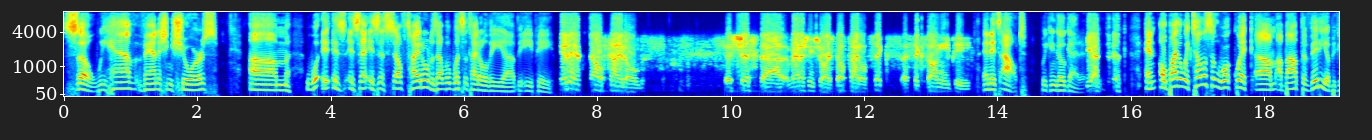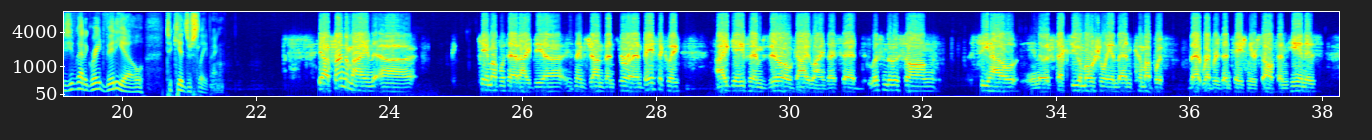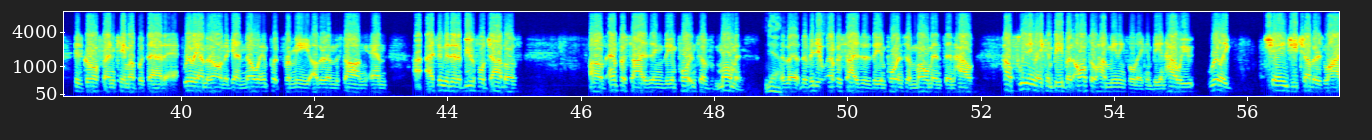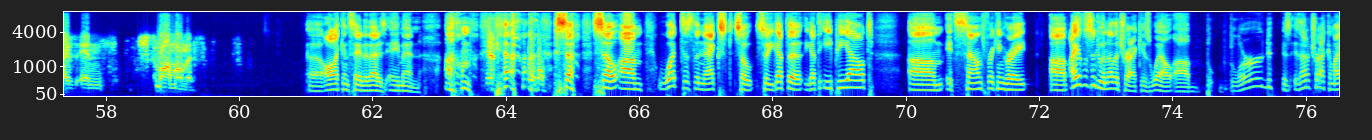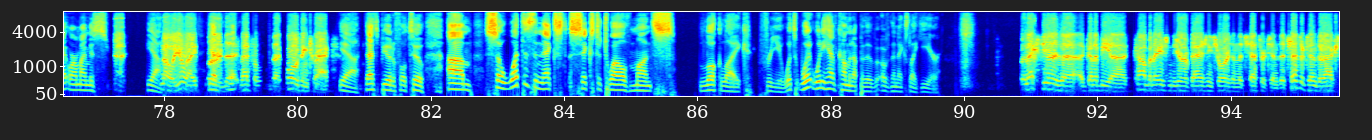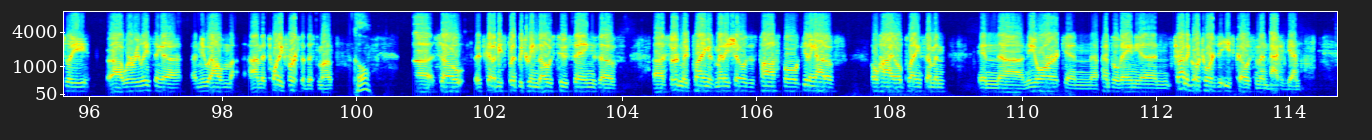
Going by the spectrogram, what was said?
So we have Vanishing Shores. Um, what is is that? Is it self titled? Is that what? What's the title of the uh, the EP? It is self-titled. It's just uh, Vanishing Shores, self-titled, six a six-song EP. And it's out. We can go get it. Yeah. Okay. And oh, by the way, tell us real quick um, about the video because you've got a great video to "Kids Are Sleeping." Yeah, a friend of mine uh, came up with that idea. His name's John Ventura, and basically, I gave him zero guidelines. I said, listen to the song, see how you know it affects you emotionally, and then come up with that representation yourself. And he and his his girlfriend came up with that uh, really on their own. Again, no input from me other than the song, and I, I think they did a beautiful job of of emphasizing the importance of moments Yeah. the the video emphasizes the importance of moments and how how fleeting they can be, but also how meaningful they can be, and how we really change each other's lives in small moments. Uh, all I can say to that is amen. Um, so so um, what does the next? So so you got the you got the EP out. Um, it sounds freaking great. Um, I listened to another track as well. Uh, blurred is is that a track? Am I or am I miss? Yeah. No, you're right. Yeah, that- that's a, the closing track. Yeah, that's beautiful too. Um, so what does the next six to twelve months look like for you? What's what what do you have coming up over the, over the next like year? The next year is going to be a combination year of Vanishing Shores and the Chestertons. The Chestertons are actually uh, we're releasing a, a new album on the 21st of this month. Cool. Uh, so it's going to be split between those two things of uh, certainly playing as many shows as possible, getting out of Ohio, playing some in in uh, New York and uh, Pennsylvania, and trying to go towards the East Coast and then back again.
